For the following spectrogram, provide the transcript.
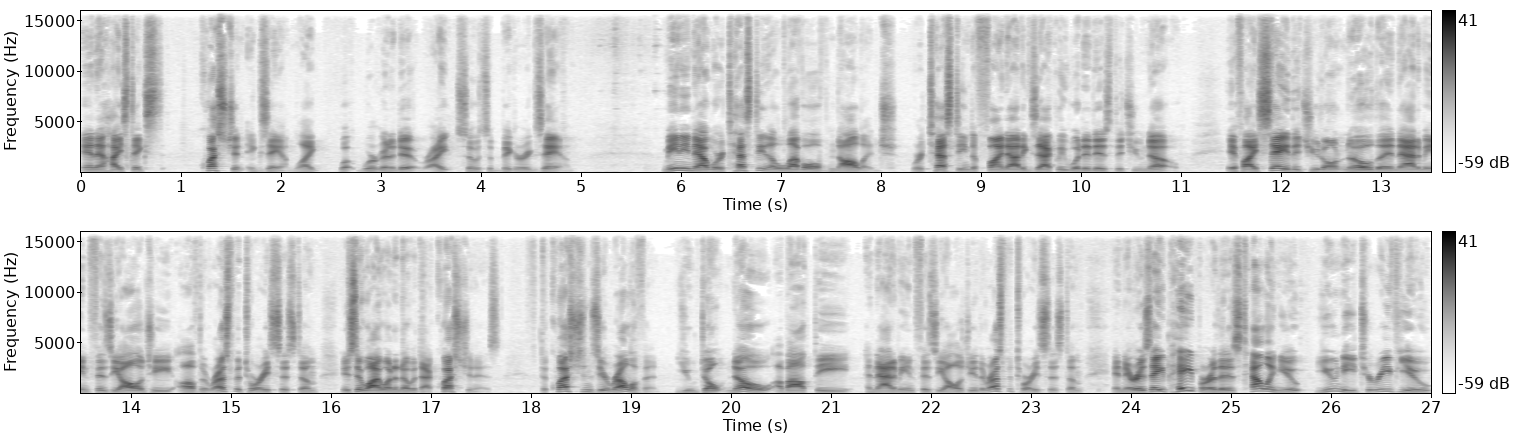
and a high stakes question exam, like what we're going to do, right? So it's a bigger exam. Meaning that we're testing a level of knowledge. We're testing to find out exactly what it is that you know. If I say that you don't know the anatomy and physiology of the respiratory system, you say, Well, I want to know what that question is. The question's irrelevant. You don't know about the anatomy and physiology of the respiratory system, and there is a paper that is telling you you need to review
